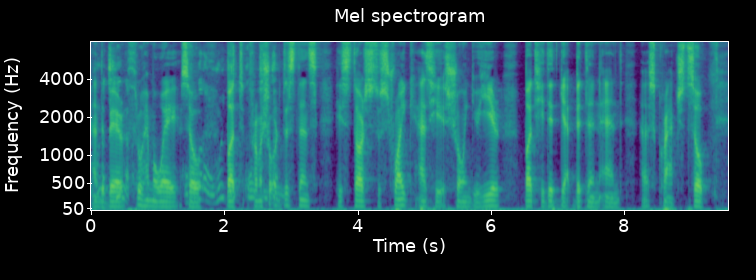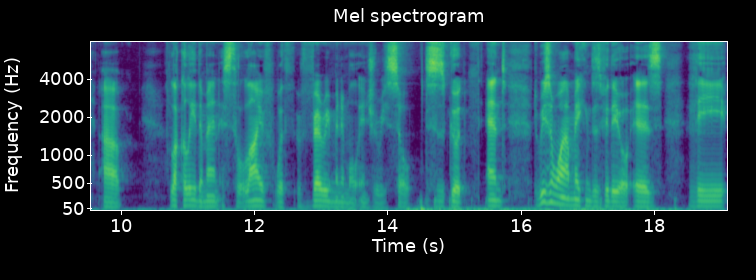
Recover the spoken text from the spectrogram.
and the bear threw him away. So but from a short distance he starts to strike as he is showing you here but he did get bitten and uh, scratched. So uh, luckily the man is still alive with very minimal injuries. So this is good. And the reason why i'm making this video is the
